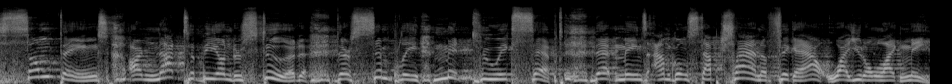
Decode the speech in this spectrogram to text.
Some things are not to be understood, they're simply meant to accept. That means I'm going to stop trying to figure out why you don't like me.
